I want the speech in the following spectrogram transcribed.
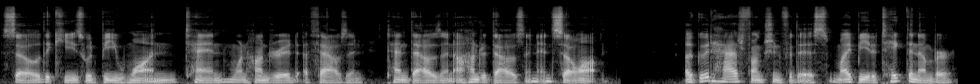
So, the keys would be 1, 10, 100, 1000, 10,000, 100,000, and so on. A good hash function for this might be to take the number,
